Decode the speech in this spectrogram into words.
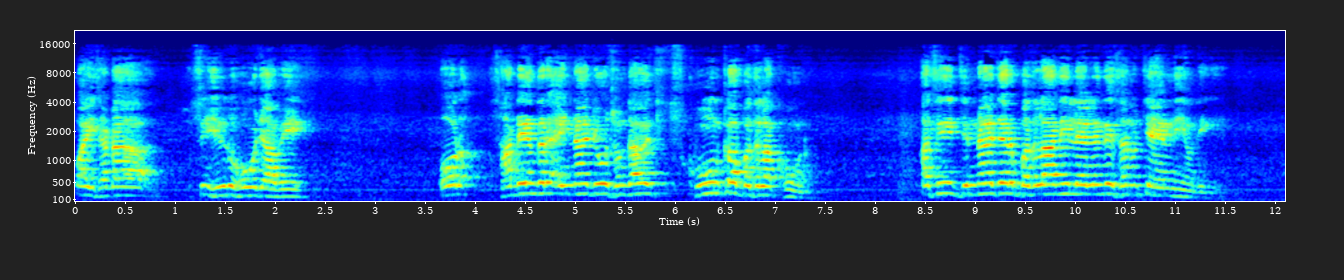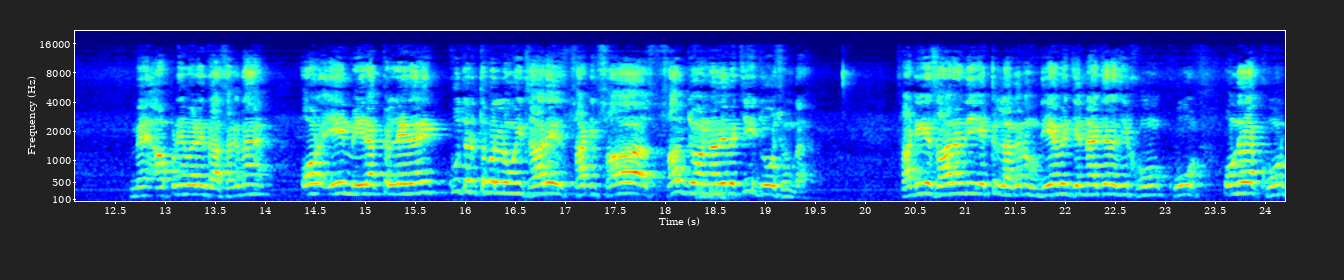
ਭਾਈ ਸਾਡਾ ਸ਼ਹੀਦ ਹੋ ਜਾਵੇ ਔਰ ਸਾਡੇ ਅੰਦਰ ਇੰਨਾ ਜੋਸ਼ ਹੁੰਦਾ ਵੀ ਖੂਨ ਕਾ ਬਦਲਾ ਖੂਨ। ਅਸੀਂ ਜਿੰਨਾ ਚਿਰ ਬਦਲਾ ਨਹੀਂ ਲੈ ਲੈਂਦੇ ਸਾਨੂੰ ਚੈਨ ਨਹੀਂ ਆਉਂਦੀ। ਮੈਂ ਆਪਣੇ ਬਾਰੇ ਦੱਸ ਸਕਦਾ ਔਰ ਇਹ ਮੇਰਾ ਇਕੱਲੇ ਦਾ ਨਹੀਂ ਕੁਦਰਤ ਵੱਲੋਂ ਹੀ ਸਾਰੇ ਸਾਡੀ ਸਭ ਜਵਾਨਾਂ ਦੇ ਵਿੱਚ ਇਹ ਜੋਸ਼ ਹੁੰਦਾ। ਸਾਡੀ ਇਹ ਸਾਰਿਆਂ ਦੀ ਇੱਕ ਲਗਨ ਹੁੰਦੀ ਹੈ ਵੀ ਜਿੰਨਾ ਚਿਰ ਅਸੀਂ ਖੂਨ ਖੂਨ ਉਹਨਾਂ ਦਾ ਖੂਨ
